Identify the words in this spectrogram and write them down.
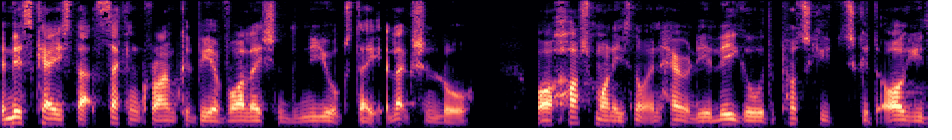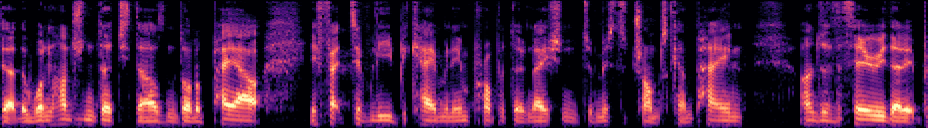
In this case, that second crime could be a violation of the New York State election law. While hush money is not inherently illegal, the prosecutors could argue that the $130,000 payout effectively became an improper donation to Mr. Trump's campaign under the theory that it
